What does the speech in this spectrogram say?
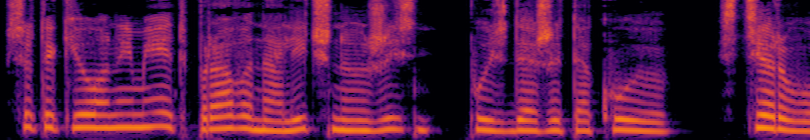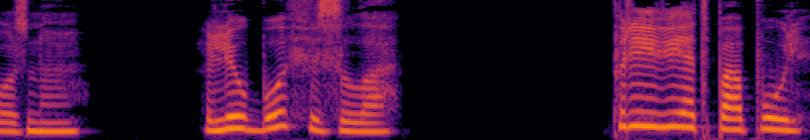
все таки он имеет право на личную жизнь, пусть даже такую стервозную. Любовь зла. «Привет, папуль!»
